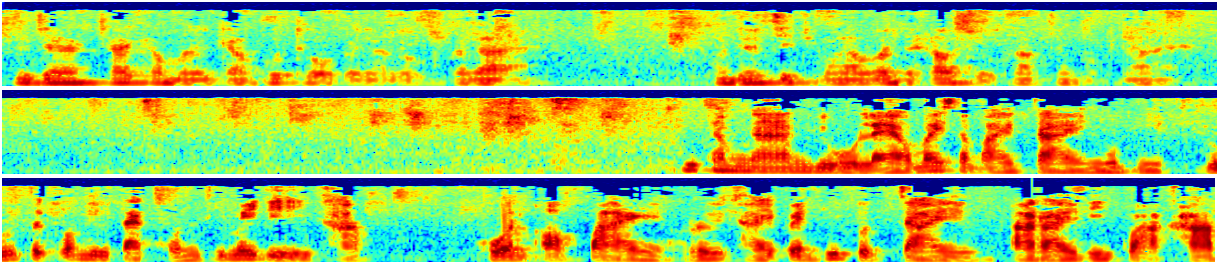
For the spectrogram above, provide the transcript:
หรือจะใช้คำบริกรรมพุทโธเป็นอารมณ์ก็ได้เดี๋ยวจิตของเราก็จะเข้าสู่ความสงบได้ ที่ทำงานอยู่แล้วไม่สบายใจหงุดหงิดรู้สึกว่ามีแต่คนที่ไม่ดีครับ ควรออกไปหรือใช้เป็นที่ฝึกใจอะไรดีกว่าครับ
